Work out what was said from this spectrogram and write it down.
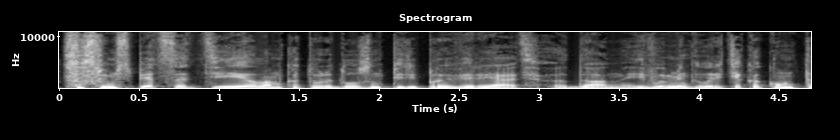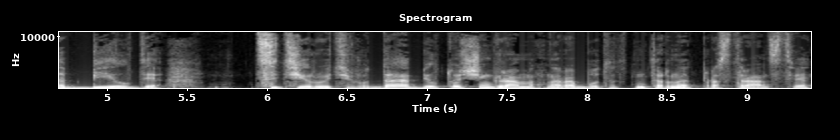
со своим спецотделом, который должен перепроверять э, данные. И вы мне говорите о каком-то билде. Цитируете его. Да, Билд очень грамотно работает в интернет-пространстве.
